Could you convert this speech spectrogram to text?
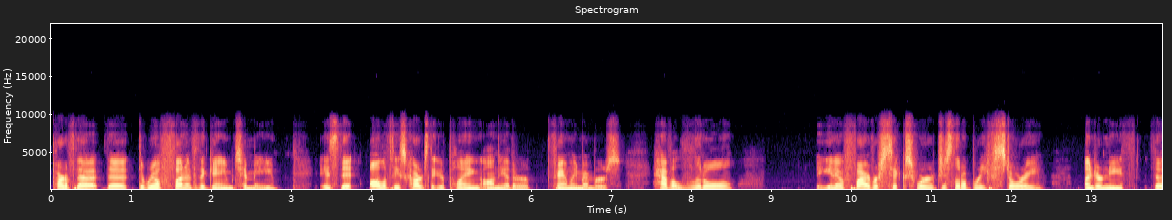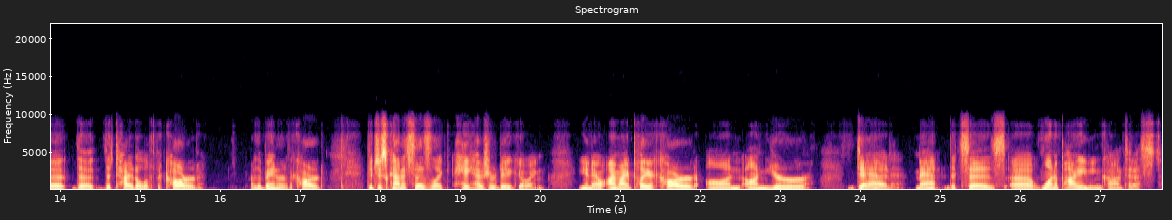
Part of the, the, the real fun of the game to me is that all of these cards that you're playing on the other family members have a little, you know, five or six word, just little brief story underneath the the the title of the card or the banner of the card that just kind of says like, "Hey, how's your day going?" You know, I might play a card on on your dad, Matt, that says, uh, "Won a pie eating contest."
